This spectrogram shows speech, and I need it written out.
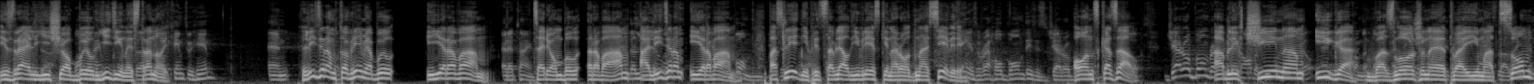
Израиль еще был единой страной. Лидером в то время был Иераваам. Царем был Раваам, а лидером Иераваам. Последний представлял еврейский народ на севере. Он сказал, «Облегчи нам иго, возложенное твоим отцом,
